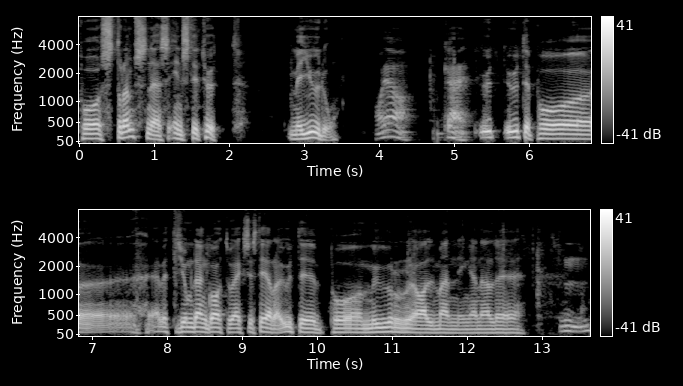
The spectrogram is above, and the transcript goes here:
på Strømsnes institutt med judo. Å ja. OK. Ut, ute på Jeg vet ikke om den gata eksisterer. Ute på Muralmenningen eller Mm.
